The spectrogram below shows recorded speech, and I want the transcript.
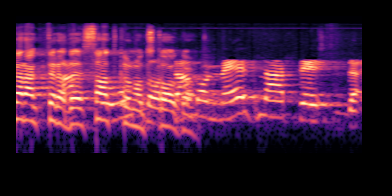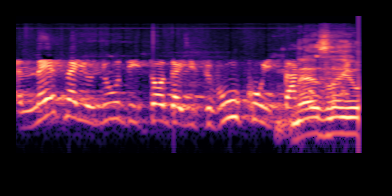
karaktera, da je satkan od toga? Samo ne znate, da ne znaju ljudi to da izvuku i tako... Ne znaju,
